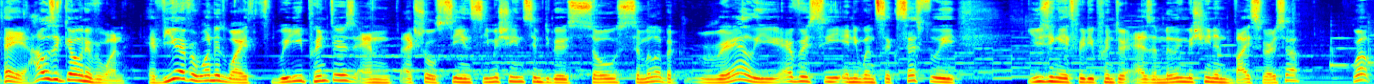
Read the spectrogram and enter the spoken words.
Hey, how's it going everyone? Have you ever wondered why 3D printers and actual CNC machines seem to be so similar, but rarely you ever see anyone successfully using a 3D printer as a milling machine and vice versa? Well,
